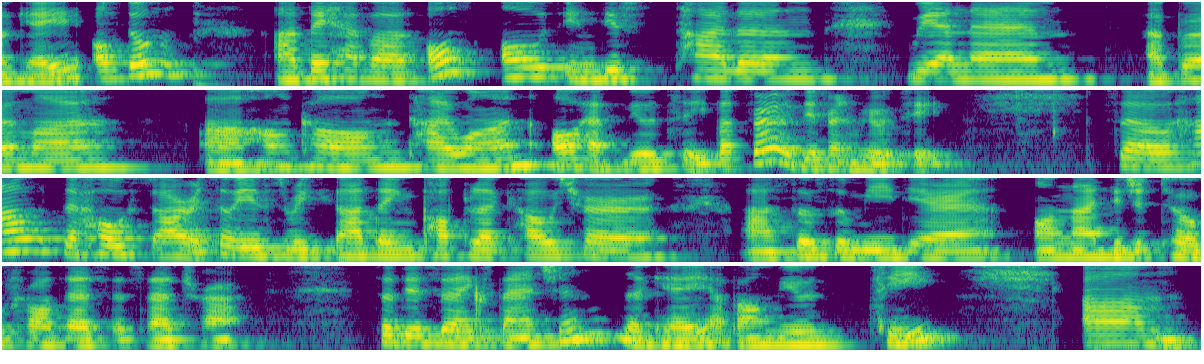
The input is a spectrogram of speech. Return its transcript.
okay, although uh, they have uh, all, all in this Thailand, Vietnam, uh, Burma, uh, Hong Kong, Taiwan, all have tea, but very different tea. So how the whole story? So it's regarding popular culture, uh, social media, online digital protests, etc. So this is an extension, okay, about milk tea. Um,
